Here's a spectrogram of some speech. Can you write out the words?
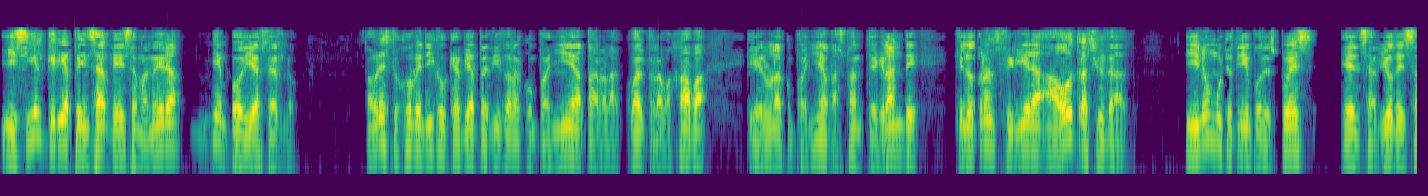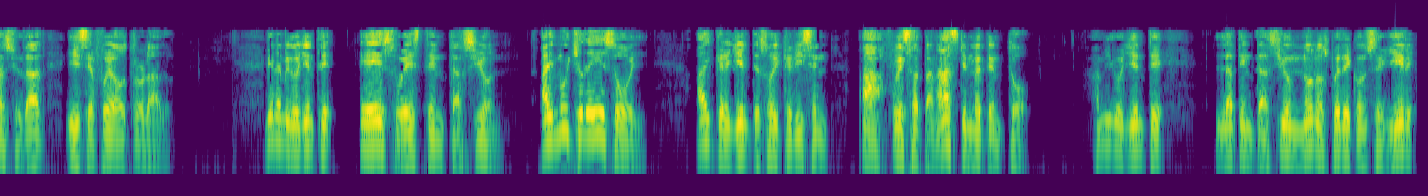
Y si él quería pensar de esa manera, bien podía hacerlo. Ahora este joven dijo que había pedido a la compañía para la cual trabajaba, que era una compañía bastante grande, que lo transfiriera a otra ciudad. Y no mucho tiempo después, él salió de esa ciudad y se fue a otro lado. Bien, amigo oyente, eso es tentación. Hay mucho de eso hoy. Hay creyentes hoy que dicen, ah, fue Satanás quien me tentó. Amigo oyente, la tentación no nos puede conseguir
